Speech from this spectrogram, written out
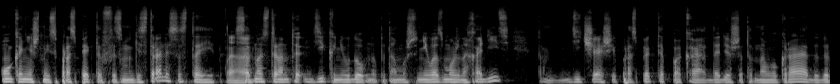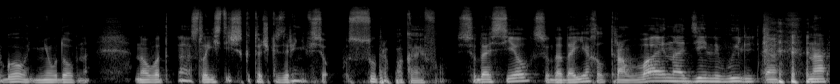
он, конечно, из проспектов, из магистрали состоит. С Ага. одной стороны, это дико неудобно, потому что невозможно ходить. Там дичайшие проспекты, пока дойдешь от одного края до другого, неудобно. Но вот э, с логистической точки зрения все супер по кайфу. Сюда сел, сюда доехал, трамвай на отдельной, вы- э, на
